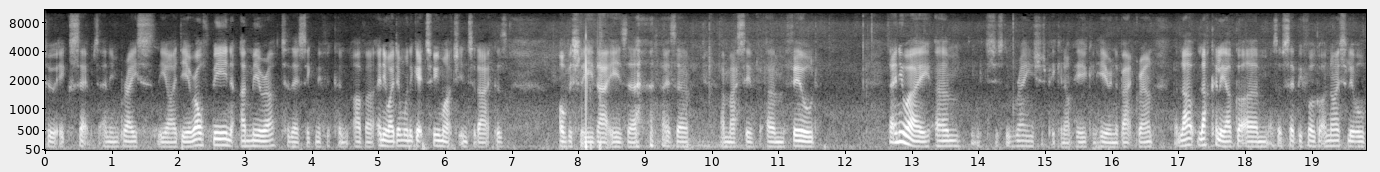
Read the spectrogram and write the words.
to accept and embrace the idea of being a mirror to their significant other. Anyway, I don't want to get too much into that because obviously that is a, that is a, a massive um, field. So anyway, um, it's just the rain just picking up here. You can hear in the background. But lo- luckily, I've got, um, as I've said before, I've got a nice little,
